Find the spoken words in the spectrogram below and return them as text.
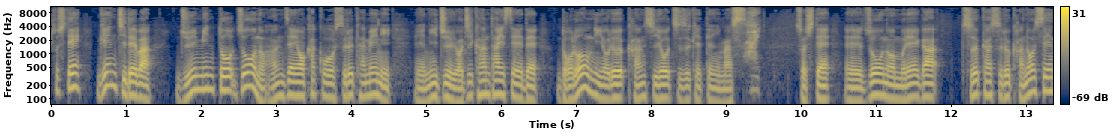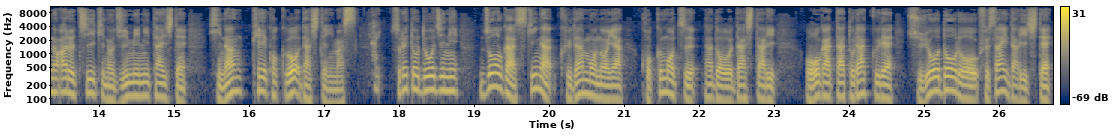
そして現地では住民と象の安全を確保するために24時間体制でドローンによる監視を続けています、はい、そして、えー、象の群れが通過する可能性のある地域の住民に対して避難警告を出しています、はい、それと同時に象が好きな果物や穀物などを出したり大型トラックで主要道路を塞いだりして、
